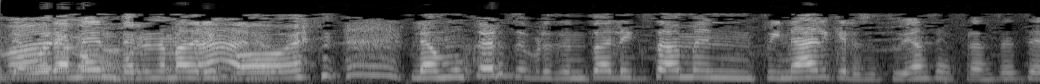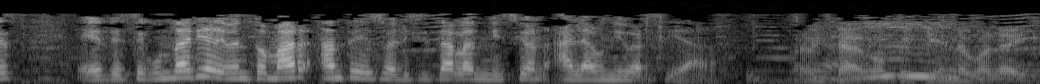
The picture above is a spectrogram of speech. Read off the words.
madre seguramente era una madre claro. joven. La mujer se presentó al examen final que los estudiantes franceses eh, de secundaria deben tomar antes de solicitar la admisión a la universidad. Para mí estaba compitiendo con la hija.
